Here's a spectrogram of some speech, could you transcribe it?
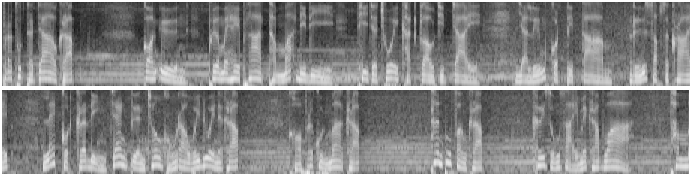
พระทุทธเจ้าครับ ก่อนอื่นเพื่อไม่ให้พลาดธรรมะดีๆ ที่จะช่วยขัดเกลาจิตใจ อย่าลืมกดติดตามหรือ Subscribe และกดกระดิ่งแจ้งเตือนช่องของเราไว้ด้วยนะครับ ขอพระคุณมากครับ ท่านผู้ฟังครับ เคยสงสัยไหมครับว่าทำไม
